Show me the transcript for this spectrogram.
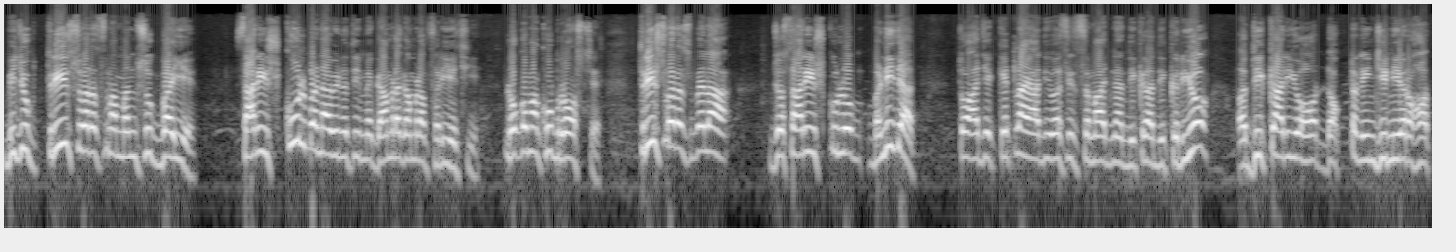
બીજું ત્રીસ વર્ષમાં મનસુખભાઈએ સારી સ્કૂલ બનાવી નથી. મેં ગામડા ગામડા ફરીએ છીએ. લોકોમાં ખૂબ રોષ છે. ત્રીસ વર્ષ પહેલાં જો સારી સ્કૂલો બની જાત, તો આજે કેટલાય આદિવાસી સમાજના દીકરા દીકરીઓ અધિકારીઓ હોત, ડૉક્ટર, એન્જિનિયર હોત,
